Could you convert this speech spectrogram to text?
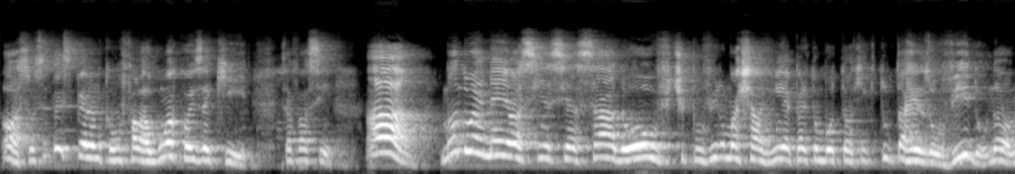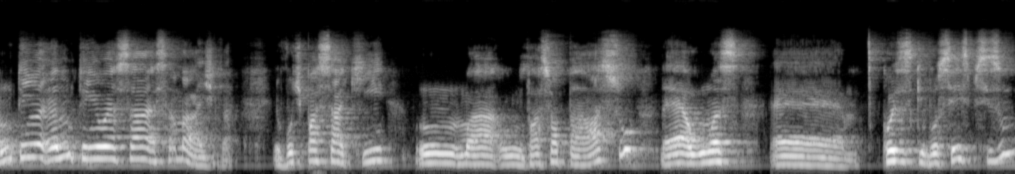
Ó, se você está esperando que eu vou falar alguma coisa aqui, você vai falar assim: ah, manda um e-mail assim, assim, assado, ou tipo, vira uma chavinha, aperta um botão aqui que tudo está resolvido. Não, não tenho, eu não tenho essa, essa mágica. Eu vou te passar aqui uma, um passo a passo, né, algumas é, coisas que vocês precisam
